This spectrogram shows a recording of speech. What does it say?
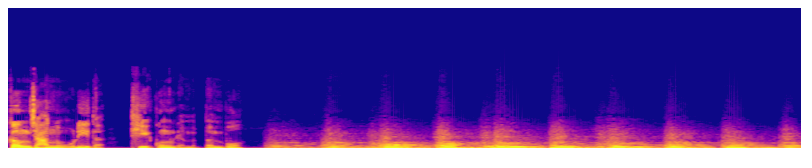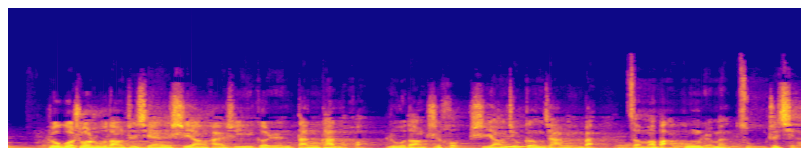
更加努力地替工人们奔波。如果说入党之前施洋还是一个人单干的话，入党之后施洋就更加明白怎么把工人们组织起来，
